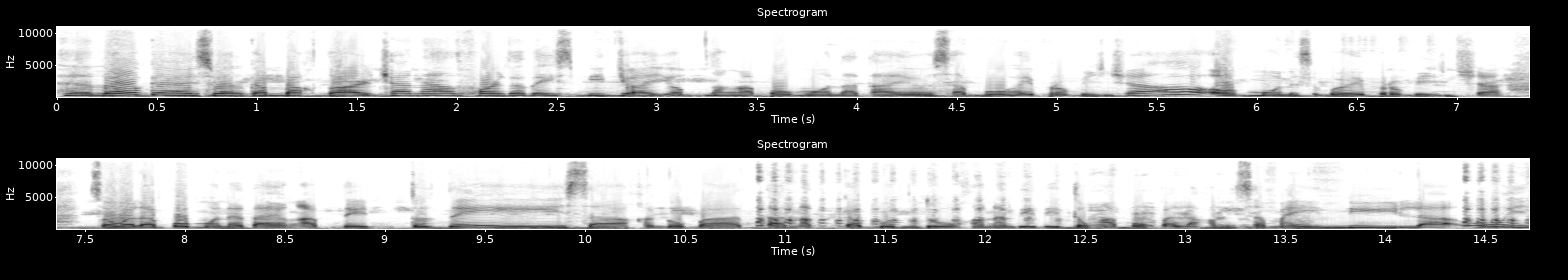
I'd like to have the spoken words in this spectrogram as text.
Hello guys! Welcome back to our channel. For today's video ay off na nga po muna tayo sa buhay probinsya. Oh, off muna sa buhay probinsya. So wala po muna tayong update today sa kagubatan at kabundukan. Nandito nga po pala kami sa Maynila. Uy!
